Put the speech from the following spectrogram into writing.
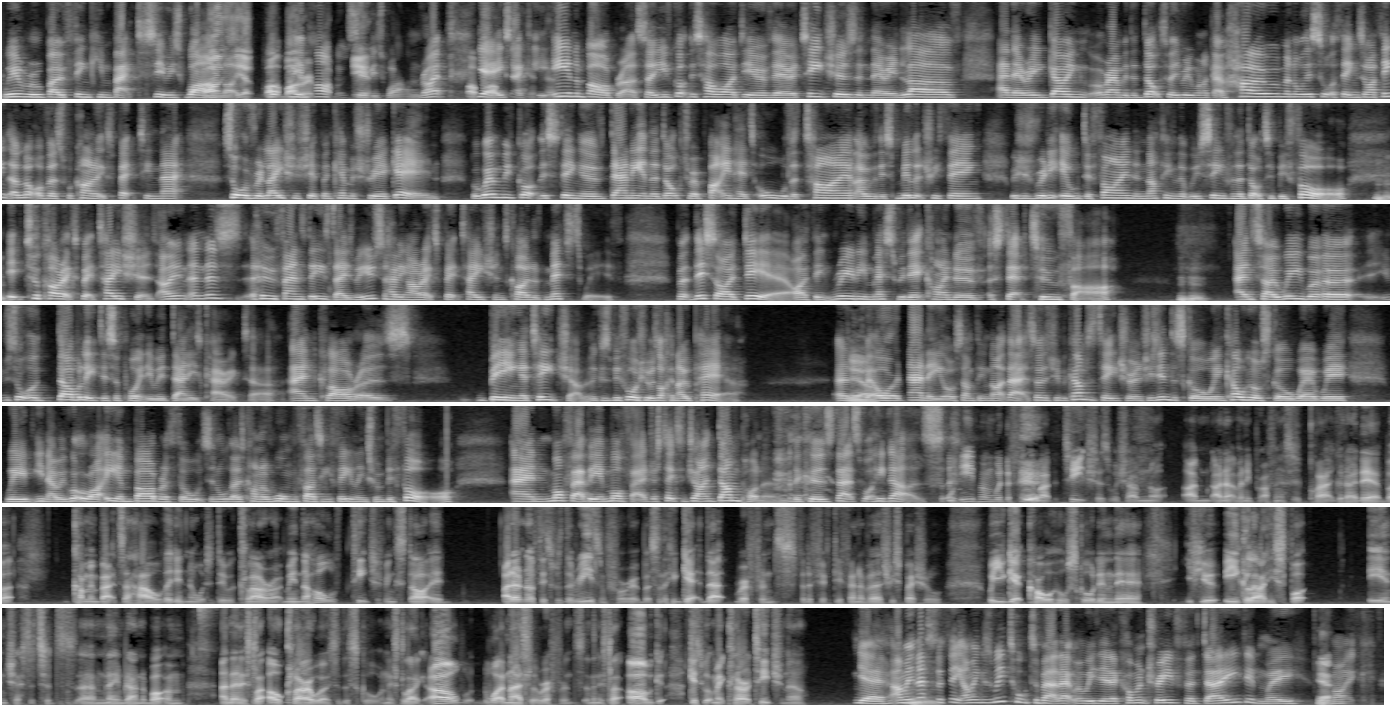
we were all both thinking back to series one, Mm-hmm. Oh, like yeah, Bar- Barbara Ian and Hartnell Ian. series one, right? Bar- yeah, exactly. yeah. Ian and Barbara. So you've got this whole idea of they're teachers and they're in love and they're in going around with the doctor. They really want to go home and all this sort of thing. So I think a lot of us were kind of expecting that sort of relationship and chemistry again. But when we've got this thing of Danny and the doctor are butting heads all the time over this military thing, which is really ill defined and nothing that we've seen from the doctor before, mm-hmm. it took our expectations. I mean, and as Who fans these days, we're used to having our expectations kind of messed with. But this idea, I think, really messed with it kind of a step too far. Mm-hmm. And so we were sort of doubly disappointed with Danny's character and Clara's being a teacher because before she was like an au pair. And, Yeah. or a nanny or something like that. So then she becomes a teacher and she's in the school in Coal Hill School where we we you know we've got all our Ian Barbara thoughts and all those kind of warm fuzzy feelings from before. And Moffat being Moffat just takes a giant dump on him because that's what he does. even with the thing about the teachers, which I'm not, I'm, I don't have any. I think that's a quite a good idea. But coming back to how they didn't know what to do with Clara, I mean, the whole teacher thing started. I don't know if this was the reason for it, but so they could get that reference for the 50th anniversary special, where you get Coal Hill scored in there. If you eagle-eyed, you spot Ian Chesterton's um, name down the bottom, and then it's like, oh, Clara works at the school, and it's like, oh, what a nice little reference, and then it's like, oh, we get, I guess we've got to make Clara a teacher now. Yeah, I mean that's the thing. I mean because we talked about that when we did a commentary for Day, didn't we, Yeah. Mike?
